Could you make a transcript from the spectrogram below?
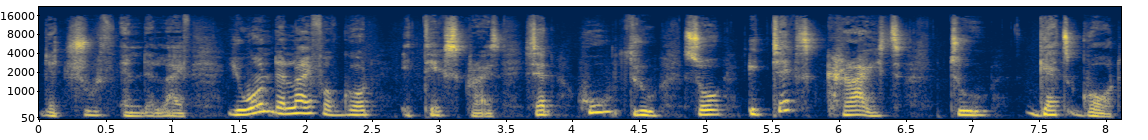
the truth, and the life. You want the life of God? It takes Christ. He said, Who through? So it takes Christ to get God.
